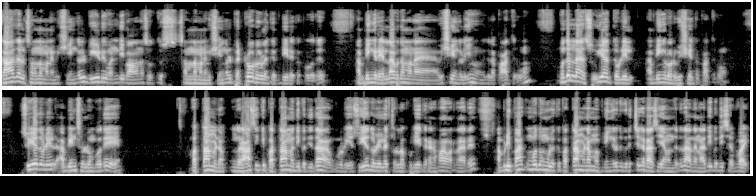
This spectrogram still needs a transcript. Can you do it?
காதல் சம்பந்தமான விஷயங்கள் வீடு வண்டி வாகன சொத்து சம்பந்தமான விஷயங்கள் பெற்றோர்களுக்கு எப்படி இருக்க போகுது அப்படிங்கிற எல்லா விதமான விஷயங்களையும் இதில் பார்த்துருவோம். முதல்ல சுய தொழில் அப்படிங்கிற ஒரு விஷயத்த பார்த்துருவோம். சுயதொழில் அப்படின்னு சொல்லும்போது பத்தாம் இடம். உங்க ராசிக்கு பத்தாம் அதிபதி தான் உங்களுடைய சுயதொழில சொல்லக்கூடிய கிரகமா வர்றாரு. அப்படி பார்க்கும்போது உங்களுக்கு பத்தாம் இடம் அப்படிங்கிறது விருச்சிக ராசியா வந்துருது. அதன் அதிபதி செவ்வாய்.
